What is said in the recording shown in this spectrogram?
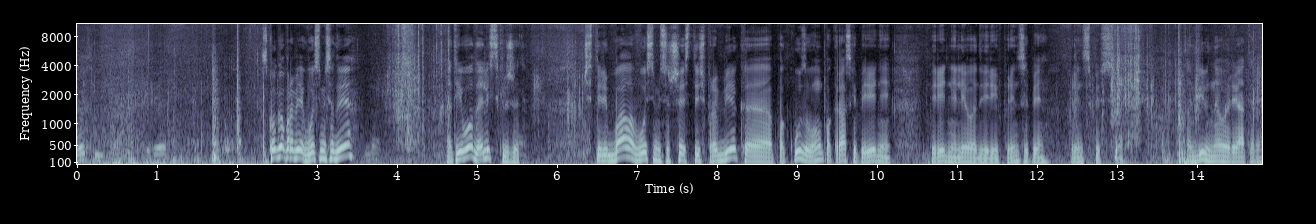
82. Сколько пробег? 82? Да. Это его, да, листик лежит? 4 балла, 86 тысяч пробег э, по кузову, ну, покраска передней, передней левой двери. В принципе, в принципе, все. Автомобиль на вариаторе.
